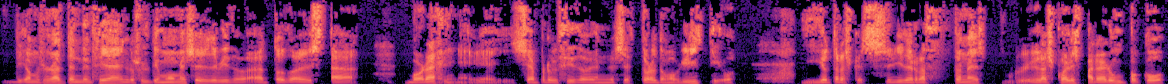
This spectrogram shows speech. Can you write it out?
digamos, una tendencia en los últimos meses debido a toda esta vorágine que se ha producido en el sector automovilístico y otras serie de razones las cuales parar un poco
